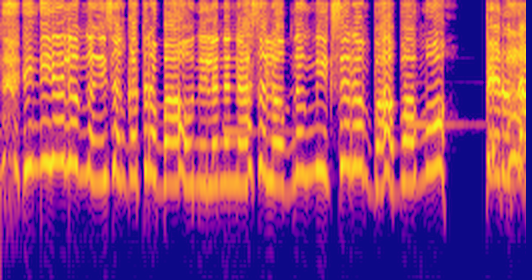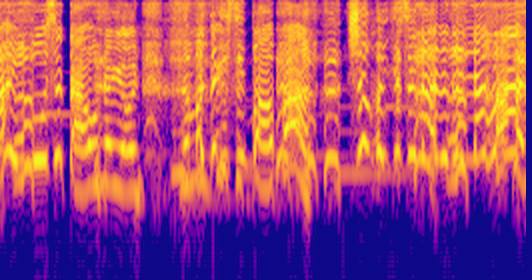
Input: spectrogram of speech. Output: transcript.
Hindi alam ng isang katrabaho nila na nasa loob ng mixer ang papa mo. Pero dahil po sa tao na yon, namatay si Papa. Siya may kasalanan ng lahat.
